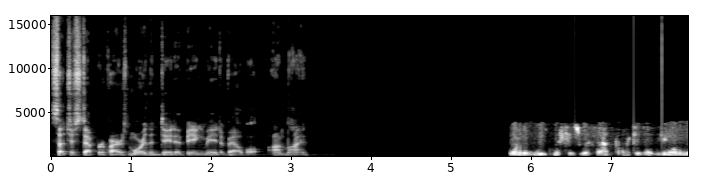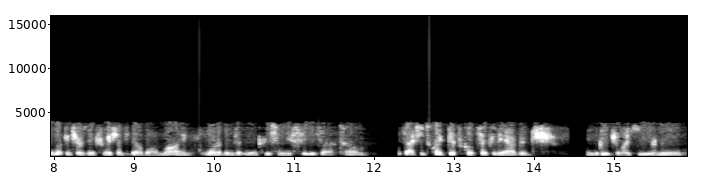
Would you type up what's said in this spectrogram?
such a step requires more than data being made available online weaknesses with that point is that, you know, when you look in terms of information that's available online, one of the things that we increasingly see is that um, it's actually quite difficult, say, for the average individual like you or me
